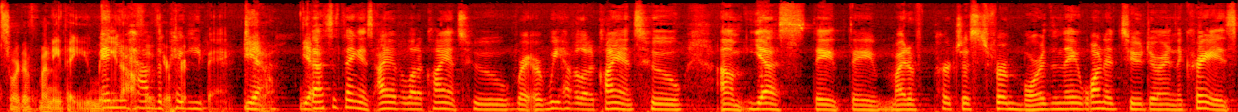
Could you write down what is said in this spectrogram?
sort of money that you made and you off have of the your pur- piggy bank. Yeah, yeah. That's the thing is, I have a lot of clients who, right, or we have a lot of clients who, um, yes, they they might have purchased for more than they wanted to during the craze,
